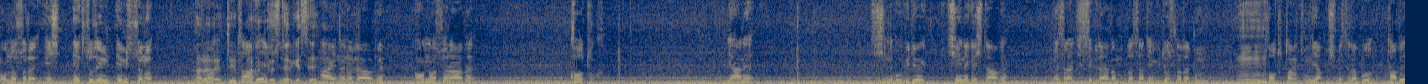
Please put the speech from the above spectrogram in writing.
ondan sonra eş, egzoz em- emisyonu. Harareti, Tabii yakıt hepsi. göstergesi. Aynen öyle abi. Ondan sonra abi koltuk. Yani şimdi bu video şeyine geçti abi. Mesela GC bir adam burada zaten videosunda da bunun Hmm. koltuk tanıtımını yapmış mesela. Bu tabi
